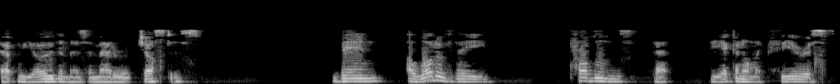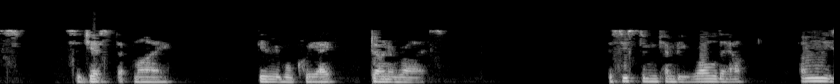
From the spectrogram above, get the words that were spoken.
that we owe them as a matter of justice, then a lot of the problems that the economic theorists suggest that my theory will create don't arise. The system can be rolled out only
